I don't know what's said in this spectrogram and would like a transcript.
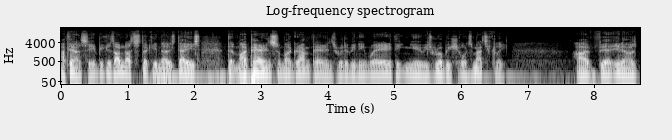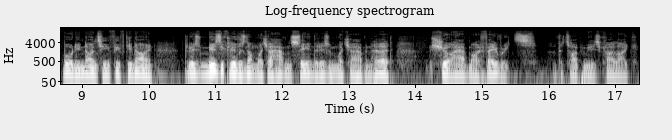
I think I see it because I'm not stuck in those days that my parents and my grandparents would have been in, where anything new is rubbish automatically. I've, uh, you know, I was born in 1959. There is musically, there's not much I haven't seen. There isn't much I haven't heard. Sure, I have my favourites of the type of music I like,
